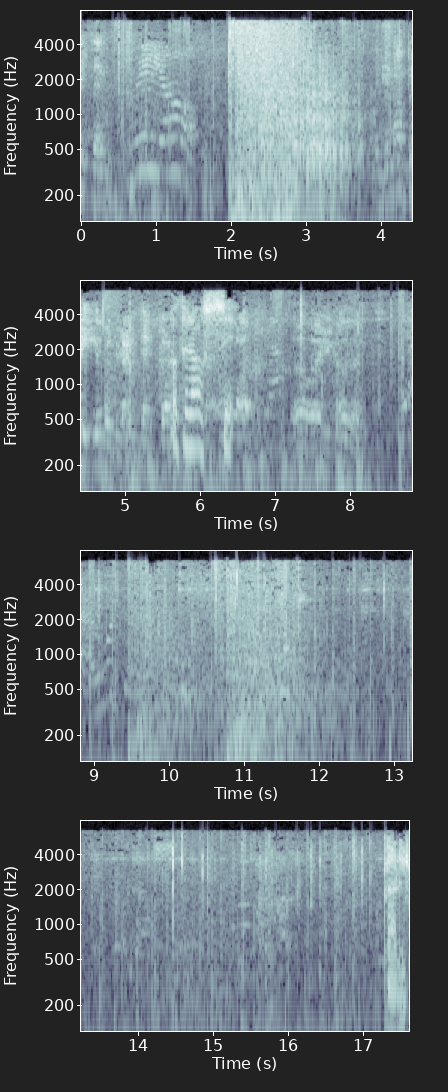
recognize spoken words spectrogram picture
You think? You really are. If your mum beat you up every day, then go. Look at how sick. Well, there you go then. Galley's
